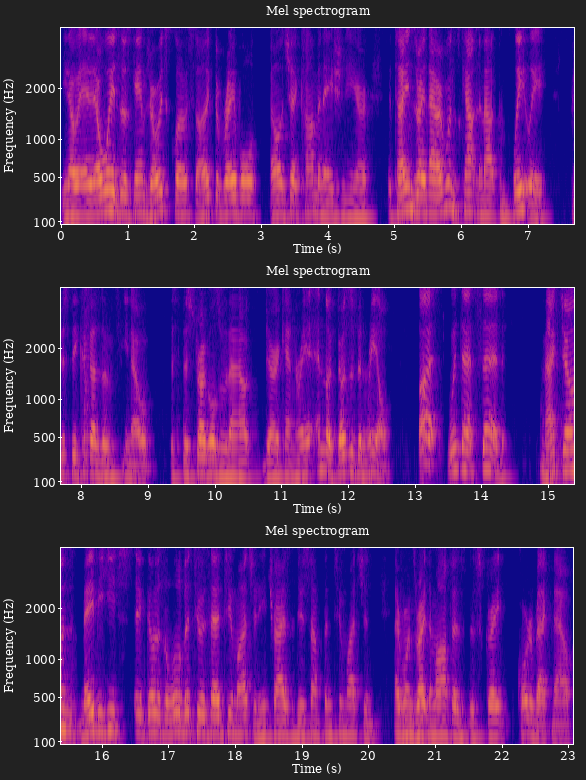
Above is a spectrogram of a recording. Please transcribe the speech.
You know, it always those games are always close. I like the Vrabel Belichick combination here. The Titans right now, everyone's counting them out completely just because of you know the, the struggles without Derrick Henry. And look, those have been real. But with that said, Mac Jones, maybe he's it goes a little bit to his head too much, and he tries to do something too much, and everyone's writing him off as this great quarterback now.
